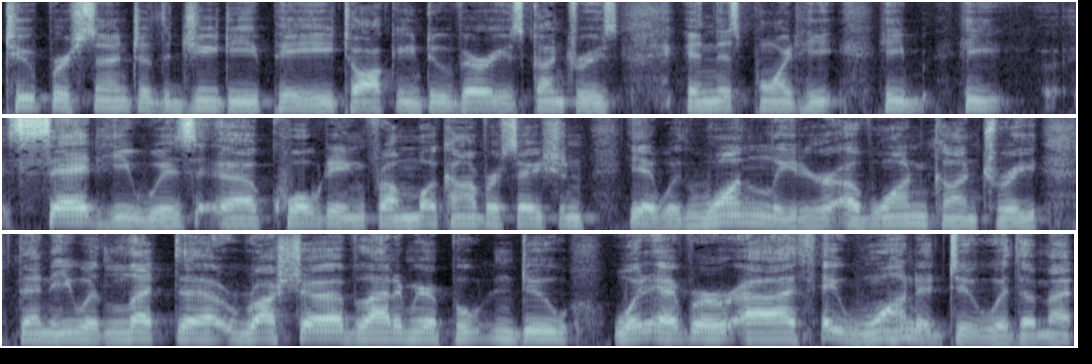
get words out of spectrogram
two percent of the GDP, talking to various countries. In this point, he he he said he was uh, quoting from a conversation he had with one leader of one country. Then he would let uh, Russia, Vladimir Putin, do whatever uh, they wanted to with him. Uh,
